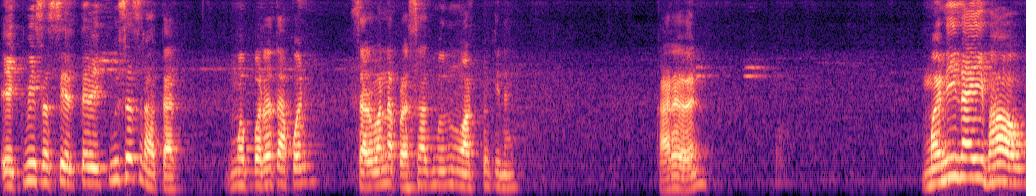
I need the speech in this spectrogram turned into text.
एकवीस असेल तर एकवीसच राहतात. मग परत आपण सर्वांना प्रसाद म्हणून वाटतो की नाही? कारण मनी नाही भाव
